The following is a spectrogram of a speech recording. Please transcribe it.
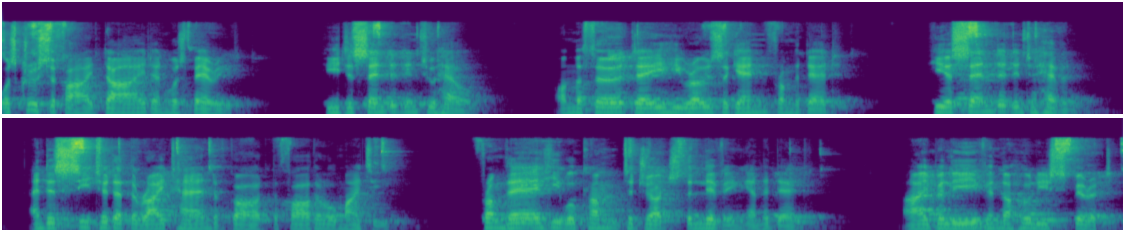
was crucified, died, and was buried he descended into hell. On the third day he rose again from the dead. He ascended into heaven and is seated at the right hand of God the Father Almighty. From there he will come to judge the living and the dead. I believe in the Holy Spirit,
